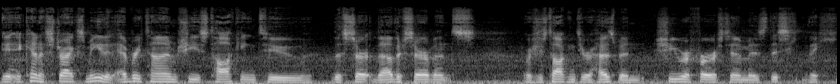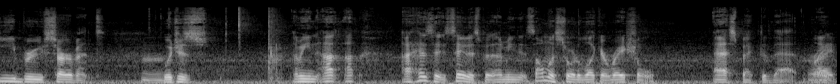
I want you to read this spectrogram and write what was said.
it, it kind of strikes me that every time she's talking to the ser- the other servants, or she's talking to her husband, she refers to him as this the Hebrew servant, which is, I mean, I, I I hesitate to say this, but I mean, it's almost sort of like a racial aspect of that. Like, Right.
